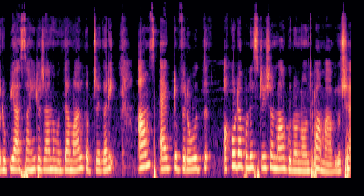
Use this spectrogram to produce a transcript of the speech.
રૂપિયા સાહીઠ હજારનો મુદ્દામાલ કબજે કરી આર્મ્સ એક્ટ વિરોધ અકોટા પોલીસ સ્ટેશનમાં ગુનો નોંધવામાં આવ્યો છે.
